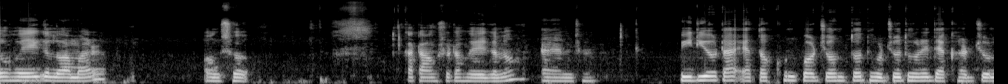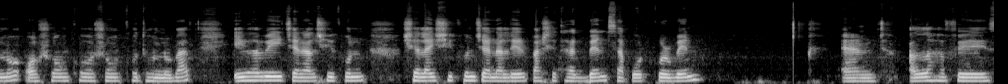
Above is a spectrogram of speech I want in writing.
তো হয়ে গেল আমার অংশ, কাটা অংশটা হয়ে গেল। অ্যান্ড ভিডিওটা এতক্ষণ পর্যন্ত ধৈর্য ধরে দেখার জন্য অসংখ্য অসংখ্য ধন্যবাদ। এভাবেই চ্যানেল শিখুন, সেলাই শিখুন চ্যানেলের পাশে থাকবেন, সাপোর্ট করবেন। অ্যান্ড আল্লাহ হাফেজ।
